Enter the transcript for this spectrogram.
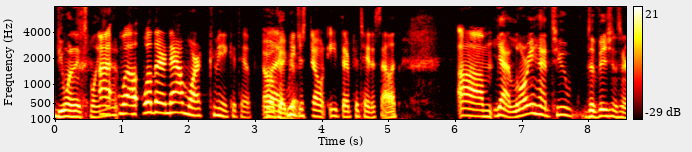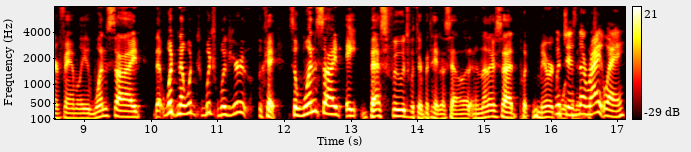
Do you want to explain Uh, that? well, well, they're now more communicative. Oh, okay, we just don't eat their potato salad. Um, yeah, Lauri had two divisions in her family. One side that what now? Which which was your okay? So one side ate best foods with their potato salad, and another side put miracle, which is the right way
